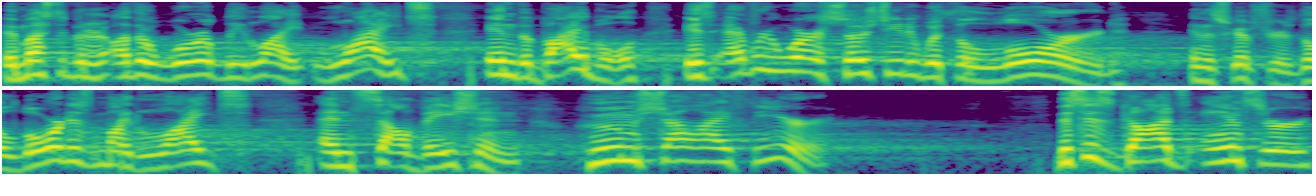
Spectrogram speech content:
It must have been an otherworldly light. Light in the Bible is everywhere associated with the Lord in the scriptures. The Lord is my light and salvation. Whom shall I fear? This is God's answer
